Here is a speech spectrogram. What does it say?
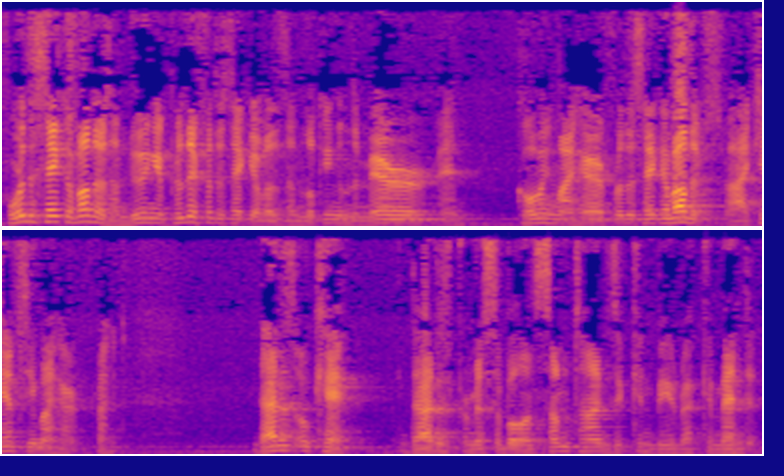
For the sake of others. I'm doing it purely for the sake of others. I'm looking in the mirror and combing my hair for the sake of others. I can't see my hair, right? That is okay. That is permissible and sometimes it can be recommended.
